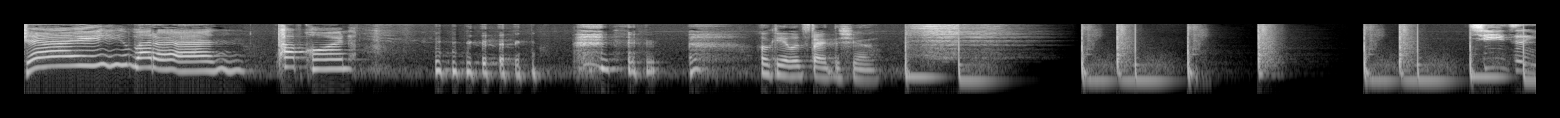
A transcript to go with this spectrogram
Shea butter and popcorn. Okay, let's start the show. Season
